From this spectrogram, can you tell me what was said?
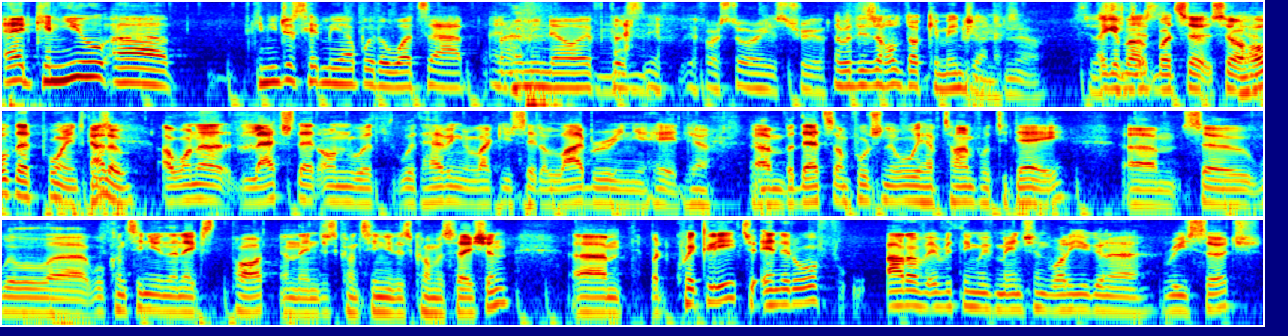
Ed, can you uh, can you just hit me up with a WhatsApp and let me know if this if, if our story is true? No, but there's a whole documentary on it. No. So Okay, but, just- but so so yeah. hold that point. Hello. I want to latch that on with with having like you said a library in your head. Yeah, yeah. Um, but that's unfortunately all we have time for today. Um, so we'll uh, we'll continue in the next part and then just continue this conversation. Um, but quickly to end it off, out of everything we've mentioned, what are you gonna research?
